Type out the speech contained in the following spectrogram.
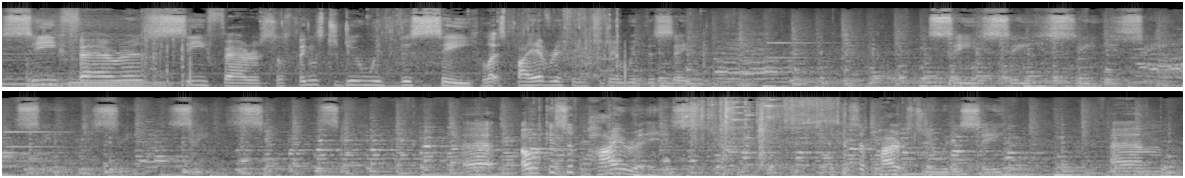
seafarers, seafarers, so things to do with the sea. Let's buy everything to do with the sea. Sea, sea, sea, sea, sea, sea, sea, sea, sea. Uh, oh, I guess a pirate is. I guess a pirate's to do with the sea. Um,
